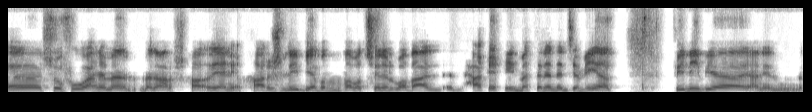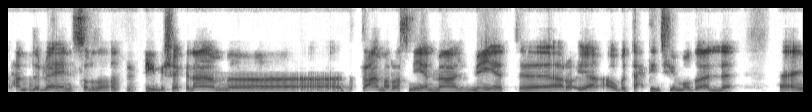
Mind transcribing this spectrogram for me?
أه شوف هو إحنا ما, ما نعرفش يعني خارج ليبيا بالضبط شنو الوضع الحقيقي مثلا الجمعيات في ليبيا يعني الحمد لله يعني السلطات بشكل عام أه تتعامل رسميا مع جمعية أه رؤيه أو بالتحديد في موضوع يعني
